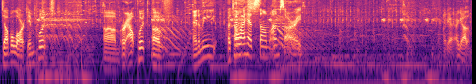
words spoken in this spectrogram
double our input um, or output of enemy attacks. Oh, I have some. I'm sorry. Okay, I got them.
